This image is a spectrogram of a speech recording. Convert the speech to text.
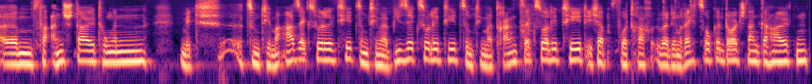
ähm, Veranstaltungen mit äh, zum Thema Asexualität, zum Thema Bisexualität, zum Thema Transsexualität. Ich habe einen Vortrag über den Rechtsruck in Deutschland gehalten.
